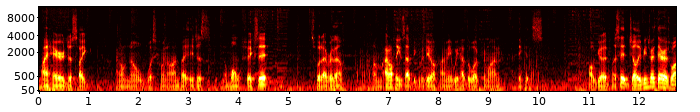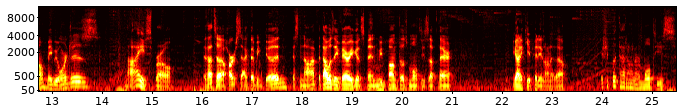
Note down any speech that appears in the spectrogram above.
my hair just like, I don't know what's going on, but it just won't fix it. It's whatever though. Um, I don't think it's that big of a deal. I mean, we have the webcam on. I think it's all good. Let's hit jelly beans right there as well. Maybe oranges. Nice, bro. If that's a heart stack, that'd be good. It's not, but that was a very good spin. We bumped those multis up there. You got to keep hitting on it though. If you put that on our multis,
